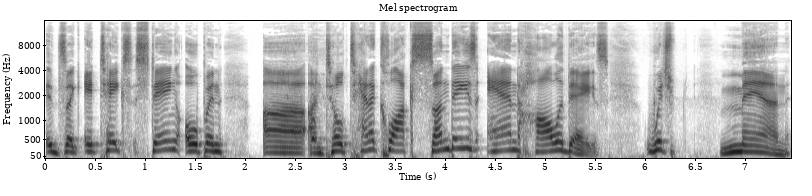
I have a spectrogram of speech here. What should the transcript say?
it's like it takes staying open uh, until ten o'clock Sundays and holidays. Which, man,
